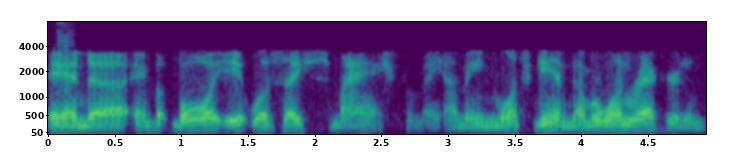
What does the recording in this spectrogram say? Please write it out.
and uh and but boy it was a smash for me. I mean once again number one record. And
